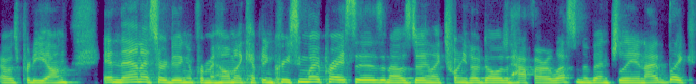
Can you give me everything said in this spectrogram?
I was pretty young. And then I started doing it from my home and I kept increasing my prices and I was doing like $25 a half hour lesson eventually. And I'd like,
